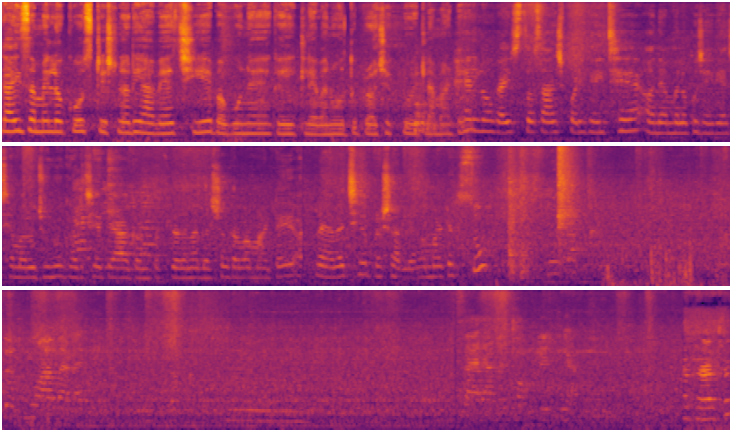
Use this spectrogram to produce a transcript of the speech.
ગાઈઝ અમે લોકો સ્ટેશનરી આવ્યા છીએ. બબુને કંઈક લેવાનું હતું પ્રોજેક્ટનું એટલા માટે. હેલો ગાઈઝ તો સાંજ પડી ગઈ છે અને અમે લોકો જઈ રહ્યા છીએ અમારું જૂનું ઘર છે ત્યાં ગણપતિ દાદાના દર્શન કરવા માટે. અને આવ્યા છીએ પ્રસાદ લેવા માટે. શું? થયા છે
